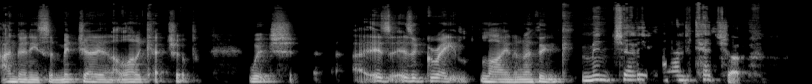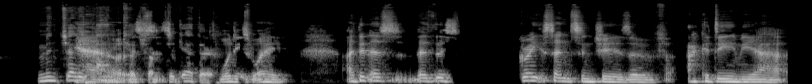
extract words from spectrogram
I'm going to need some mint jelly and a lot of ketchup, which uh, is, is a great line. And I think Mint jelly and ketchup. Mint jelly Yeah, and it's- ketchup it's- together. Woody's way. I think there's there's this great sense in Cheers of academia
